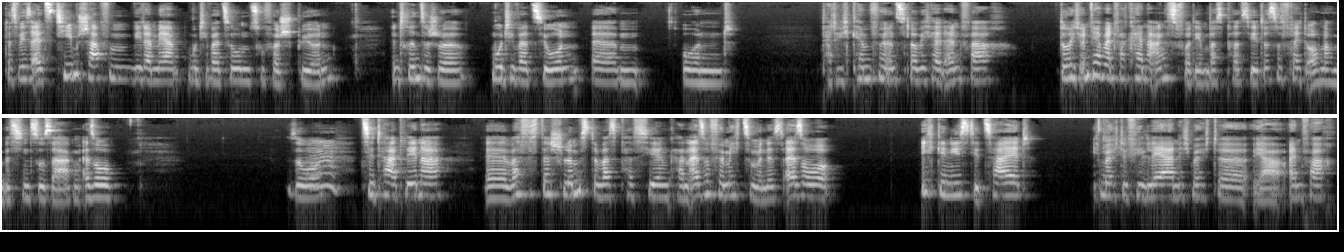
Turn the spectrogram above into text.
dass wir es als Team schaffen, wieder mehr Motivation zu verspüren. Intrinsische Motivation. Ähm, und dadurch kämpfen wir uns, glaube ich, halt einfach durch. Und wir haben einfach keine Angst vor dem, was passiert. Das ist vielleicht auch noch ein bisschen zu sagen. Also, so, Hm. Zitat Lena, äh, was ist das Schlimmste, was passieren kann? Also für mich zumindest. Also, ich genieße die Zeit. Ich möchte viel lernen. Ich möchte, ja, einfach,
